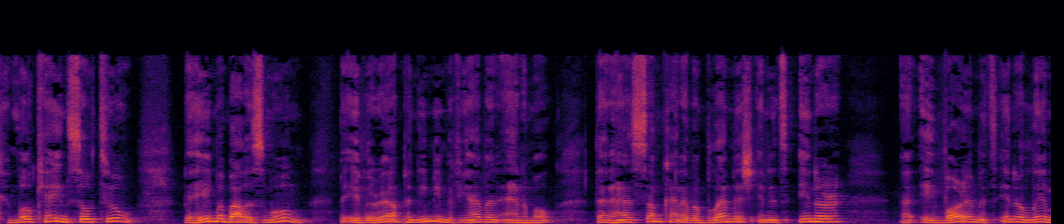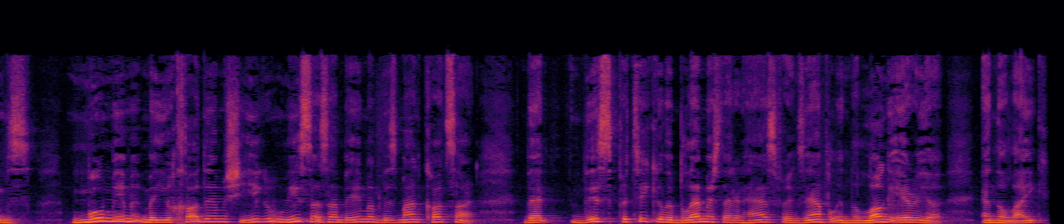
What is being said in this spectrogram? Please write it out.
Kamokain, so too. Behema balasmum, panimim, if you have an animal that has some kind of a blemish in its inner uh, its inner limbs, That this particular blemish that it has, for example, in the lung area and the like,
